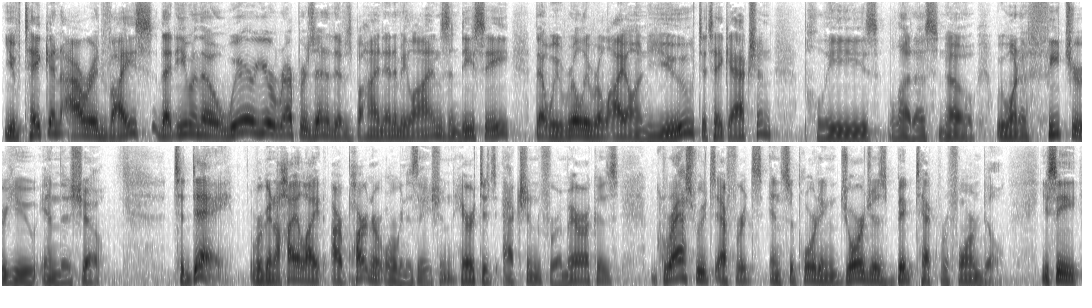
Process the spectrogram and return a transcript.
you've taken our advice that even though we're your representatives behind enemy lines in DC, that we really rely on you to take action, please let us know. We want to feature you in this show. Today, we're going to highlight our partner organization, Heritage Action for America's grassroots efforts in supporting Georgia's big tech reform bill. You see,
